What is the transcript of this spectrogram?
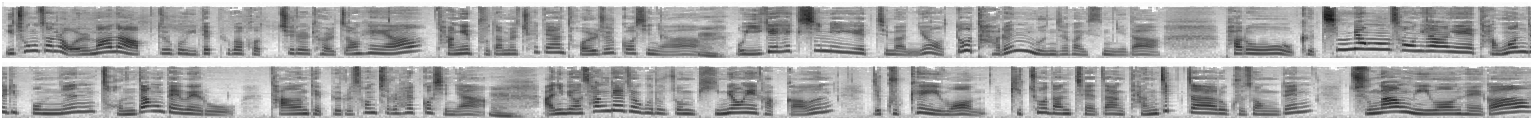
이 총선을 얼마나 앞두고 이 대표가 거취를 결정해야 당의 부담을 최대한 덜 줄 것이냐. 음. 뭐 이게 핵심이겠지만요. 또 다른 문제가 있습니다. 바로 그 친명 성향의 당원들이 뽑는 전당대회로 다음 대표를 선출을 할 것이냐, 음. 아니면 상대적으로 좀 비명에 가까운 이제 국회의원, 기초단체장, 당직자로 구성된 중앙위원회가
